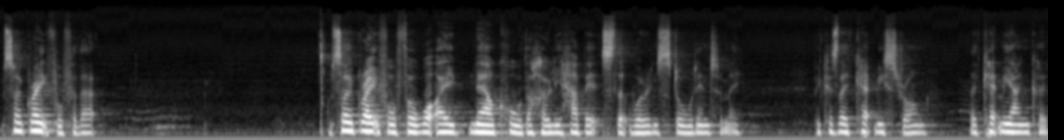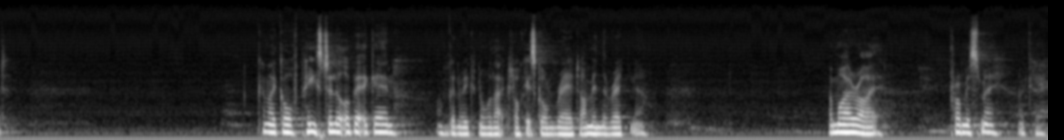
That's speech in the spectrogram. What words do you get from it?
I'm so grateful for that. I'm so grateful for what I now call the holy habits that were installed into me because they've kept me strong, they've kept me anchored. Can I go off piste a little bit again? I'm going to ignore that clock. It's gone red. I'm in the red now. Am I right? Promise me? Okay.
